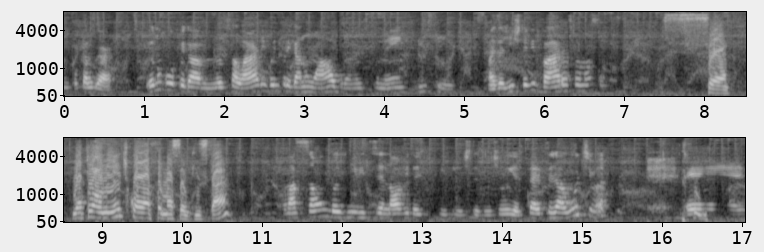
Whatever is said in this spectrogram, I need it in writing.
em qualquer lugar. Eu não vou pegar meu salário e vou empregar num álbum, num instrumento, enfim. Mas a gente teve várias formações. Certo. E atualmente qual é a formação que está? Formação 2019, 2020, 2021, e eu espero que seja a última. É,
